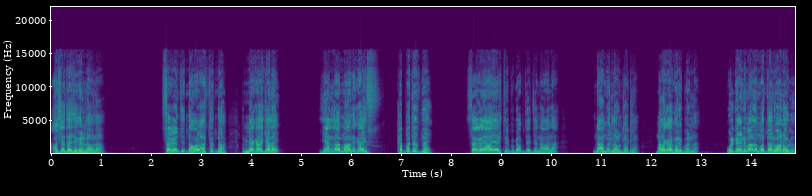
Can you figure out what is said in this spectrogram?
आशाताईच्या कडे लावला. सगळ्यांचीच नावं असतात ना. मी काय केलंय? यांना माझं काही खपतच नाही. सगळ्या एस टी पिकअपच्या नावाला डांबर लावून टाकला. मला काय फरक पडला? उलट्याने माझं मतदान वाढवलं.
